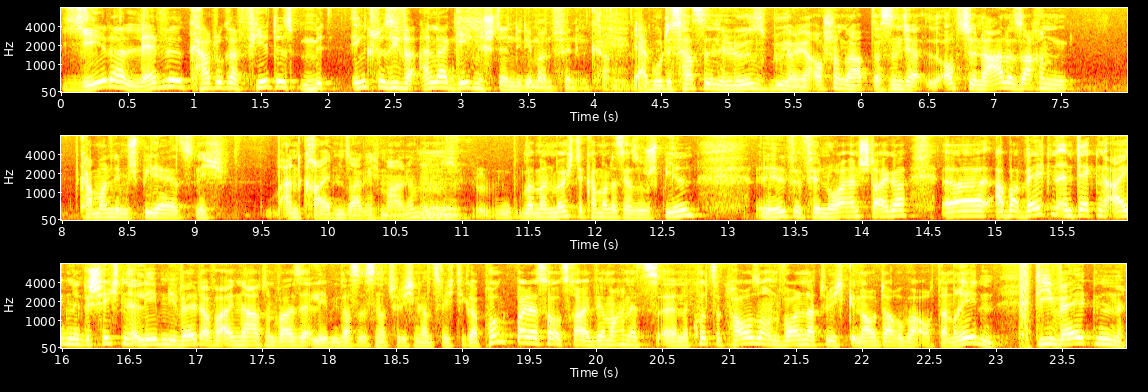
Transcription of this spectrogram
jeder Level kartografiert ist, mit inklusive aller Gegenstände, die man finden kann. Ja gut, das hast du in den Lösungsbüchern ja auch schon gehabt. Das sind ja optionale Sachen, kann man dem Spieler jetzt nicht ankreiden, sage ich mal. Ne? Wenn, es- wenn man möchte, kann man das ja so spielen. Eine Hilfe für Neueinsteiger. Äh, aber Welten entdecken, eigene Geschichten erleben, die Welt auf eigene Art und Weise erleben, das ist natürlich ein ganz wichtiger Punkt bei der Souls-Reihe. Wir machen jetzt äh, eine kurze Pause und wollen natürlich genau darüber auch dann reden. Die Welten,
